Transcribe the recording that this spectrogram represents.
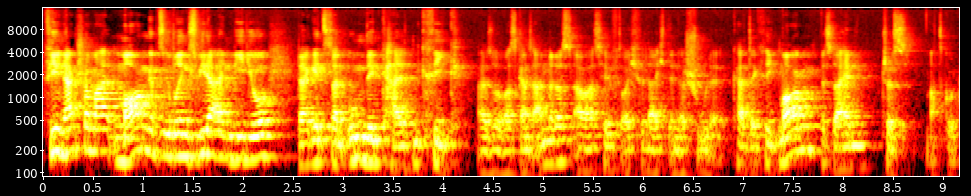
Vielen Dank schon mal. Morgen gibt es übrigens wieder ein Video. Da geht es dann um den Kalten Krieg. Also was ganz anderes, aber es hilft euch vielleicht in der Schule. Kalter Krieg morgen. Bis dahin. Tschüss. Macht's gut.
